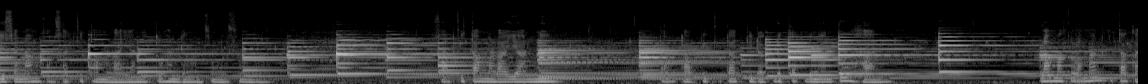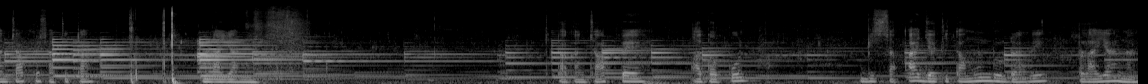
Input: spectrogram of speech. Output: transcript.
disenangkan saat kita melayani Tuhan dengan sungguh-sungguh saat kita melayani tapi kita tidak dekat dengan Tuhan, lama kelamaan kita akan capek saat kita melayani. Kita akan capek ataupun bisa aja kita mundur dari pelayanan.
